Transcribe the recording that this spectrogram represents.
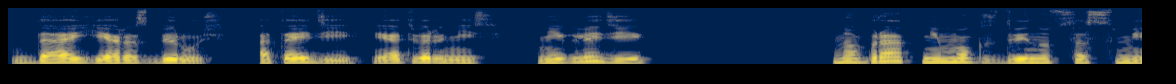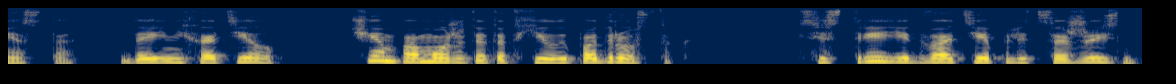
«Дай, я разберусь. Отойди и отвернись. Не гляди». Но брат не мог сдвинуться с места, да и не хотел. Чем поможет этот хилый подросток? Сестре едва теплится жизнь,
